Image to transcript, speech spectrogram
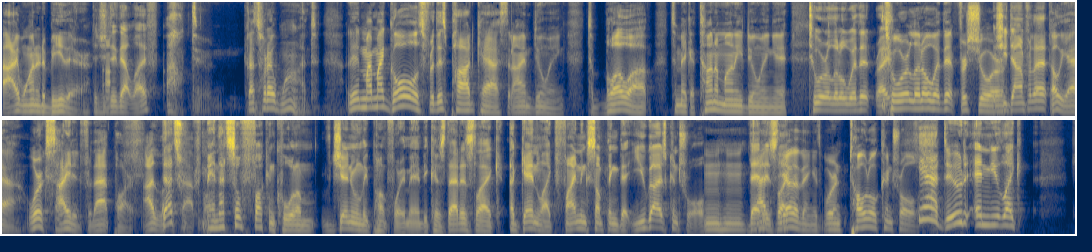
I wanted to be there. Did you dig that life? Oh, dude. That's what I want. My, my goal is for this podcast that I'm doing to blow up, to make a ton of money doing it, Tour a little with it, right? tour a little with it for sure. Is she down for that? Oh yeah, we're excited for that part. I love That's that part. man, that's so fucking cool. I'm genuinely pumped for you, man, because that is like again, like finding something that you guys control. Mm-hmm. That That's is the other thing is we're in total control. yeah, dude, and you like,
